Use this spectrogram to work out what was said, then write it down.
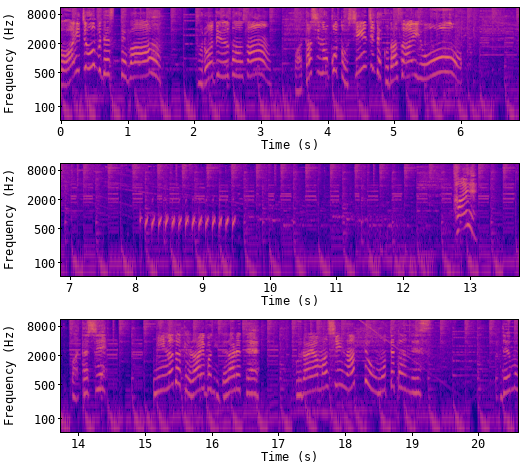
大丈夫ですってば。プロデューサーさん私のこと信じてくださいよ。はい。私みんなだけライブに出られて羨ましいなって思ってたんです。でも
